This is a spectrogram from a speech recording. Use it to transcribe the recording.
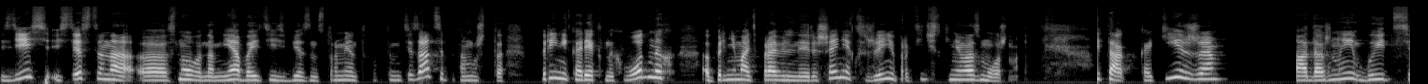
Здесь, естественно, снова нам не обойтись без инструментов автоматизации, потому что при некорректных водных принимать правильные решения, к сожалению, практически невозможно. Итак, какие же а, должны быть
